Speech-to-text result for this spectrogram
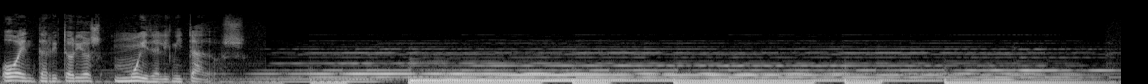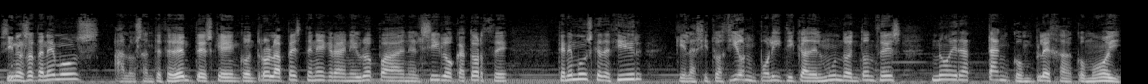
o en territorios muy delimitados. Si nos atenemos a los antecedentes que encontró la peste negra en Europa en el siglo XIV, tenemos que decir que la situación política del mundo entonces no era tan compleja como hoy.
